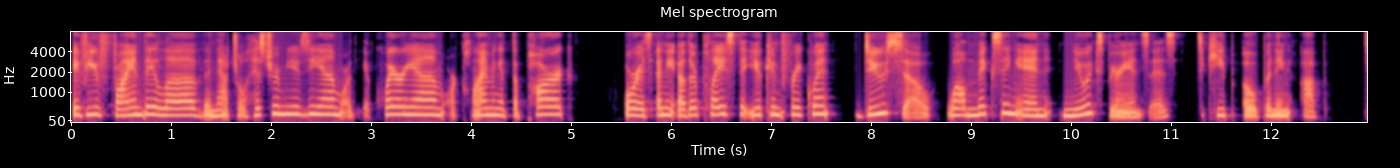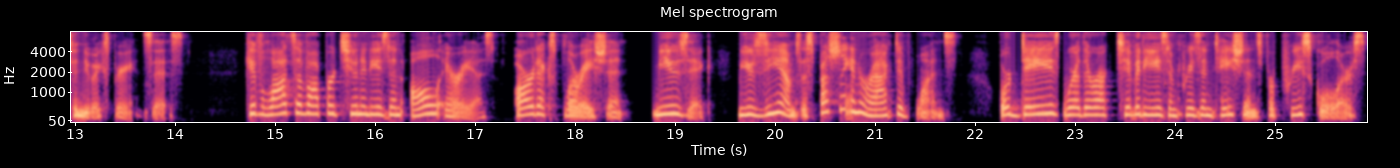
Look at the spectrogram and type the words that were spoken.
If you find they love the Natural History Museum or the aquarium or climbing at the park, or it's any other place that you can frequent, do so while mixing in new experiences to keep opening up to new experiences. Give lots of opportunities in all areas art exploration, music, museums, especially interactive ones, or days where there are activities and presentations for preschoolers.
